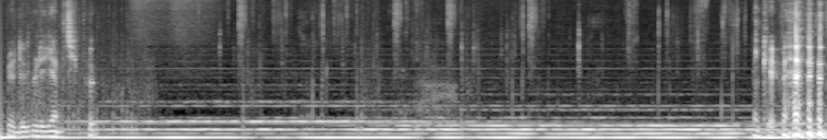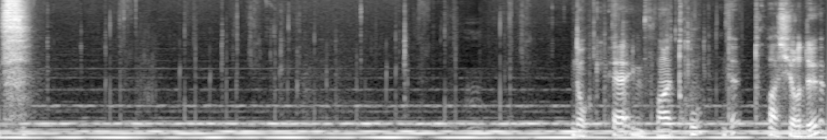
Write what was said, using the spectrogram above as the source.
Je vais déblayer un petit peu. Ok. Donc euh, il me faut un trou de 3 sur 2.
